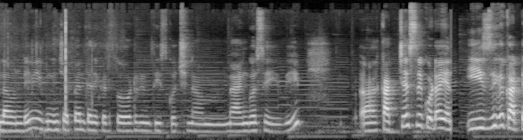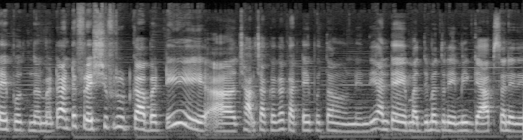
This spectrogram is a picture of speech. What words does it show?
ఇలా ఉండేవి. ఇవి నేను చెప్పాను కదా ఇక్కడ తోట నేను తీసుకొచ్చిన మ్యాంగోస్ ఇవి. కట్ చేసి కూడా ఈజీగా కట్ అయిపోతుంది అనమాట అంటే ఫ్రెష్ ఫ్రూట్ కాబట్టి చాలా చక్కగా కట్ అయిపోతూ ఉండింది. అంటే మధ్య మధ్యలో ఏమీ గ్యాప్స్ అనేది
